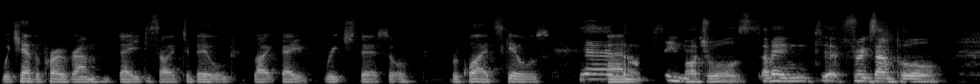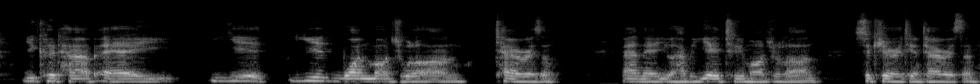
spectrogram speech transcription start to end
whichever program they decide to build like they've reached the sort of required skills yeah um, i've seen modules i mean for example you could have a year year one module on terrorism, and then you'll have a year two module on security and terrorism.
